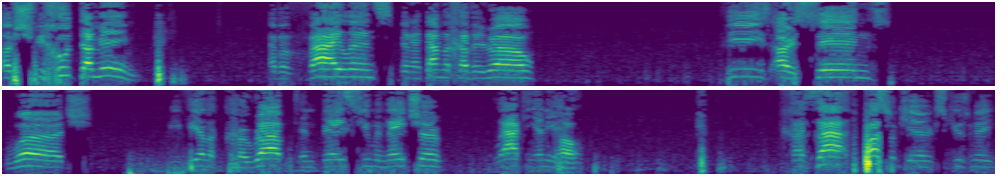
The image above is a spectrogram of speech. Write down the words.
of shvichut damim, of a violence ben adam lechavero. These are sins which reveal a corrupt and base human nature, lacking any hope. The pasuk here, excuse me,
